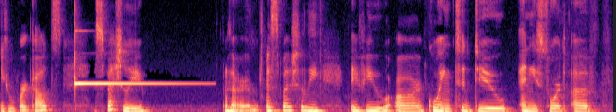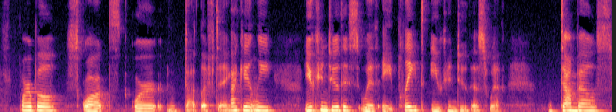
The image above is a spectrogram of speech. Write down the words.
your workouts, especially sorry, especially if you are going to do any sort of barbell, squats, or deadlifting. Secondly, you can do this with a plate, you can do this with dumbbells,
